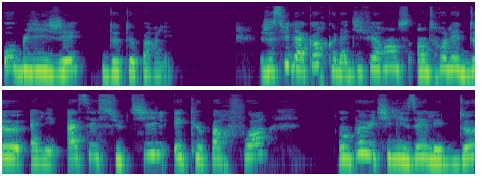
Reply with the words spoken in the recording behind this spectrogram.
obligée de te parler. Je suis d'accord que la différence entre les deux, elle est assez subtile et que parfois On peut utiliser les deux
